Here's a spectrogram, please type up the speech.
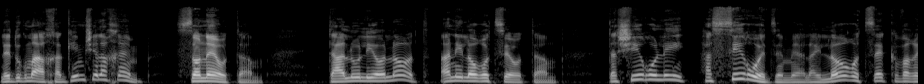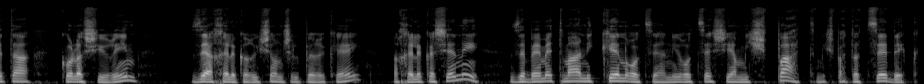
לדוגמה, החגים שלכם, שונא אותם. תעלו לי עולות, אני לא רוצה אותם. תשאירו לי, הסירו את זה מעליי, לא רוצה כבר את כל השירים. זה החלק הראשון של פרק ה'. החלק השני זה באמת מה אני כן רוצה. אני רוצה שהמשפט, משפט הצדק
